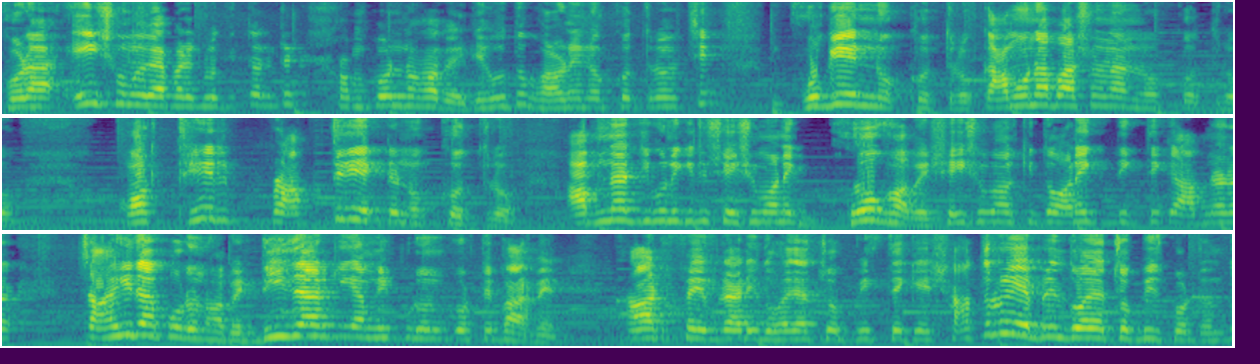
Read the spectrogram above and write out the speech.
ঘোরা এই সময় ব্যাপারগুলো কিন্তু অনেকটা সম্পন্ন হবে। যেহেতু ভরণী নক্ষত্র হচ্ছে ভোগের নক্ষত্র, কামনা বাসনার নক্ষত্র, অর্থের প্রাপ্তির একটা নক্ষত্র। আপনার জীবনে কিন্তু সেই সময় অনেক ভোগ হবে, সেই সময় কিন্তু অনেক দিক থেকে আপনার চাহিদা পূরণ হবে ডিজায়ারকে আপনি পূরণ করতে পারবেন। আট ফেব্রুয়ারি দু হাজার চব্বিশ থেকে সতেরোই এপ্রিল দু হাজার চব্বিশ পর্যন্ত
